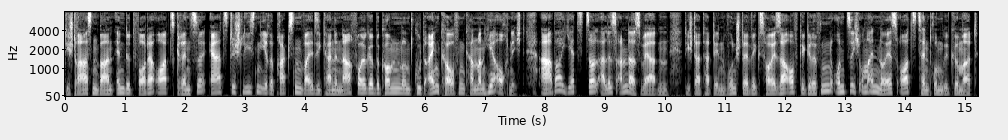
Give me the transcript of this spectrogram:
Die Straßenbahn endet vor der Ortsgrenze, Ärzte schließen ihre Praxen, weil sie keine Nachfolge bekommen und gut einkaufen kann man hier auch nicht. Aber jetzt soll alles anders werden. Die Stadt hat den Wunsch der Wixhäuser aufgegriffen und sich um ein neues Ortszentrum gekümmert.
